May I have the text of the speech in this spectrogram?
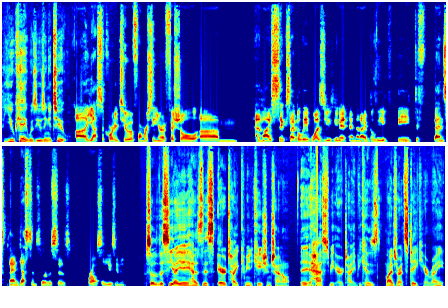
The UK was using it too. Uh, yes, according to a former senior official, um, MI6, I believe, was using it. And then I believe the Defense Clandestine Services were also using it. So the CIA has this airtight communication channel. It has to be airtight because lives are at stake here, right?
